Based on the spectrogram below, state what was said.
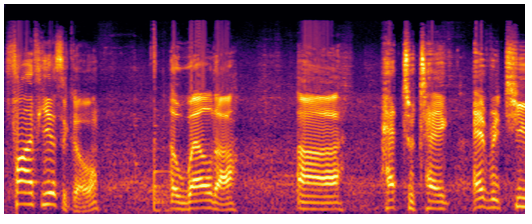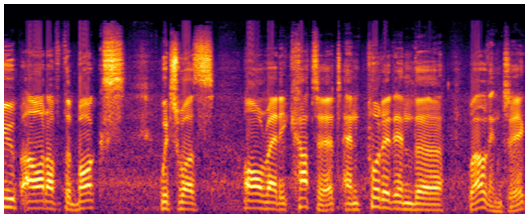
five years ago, a welder uh, had to take every tube out of the box, which was already cutted, and put it in the welding jig.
